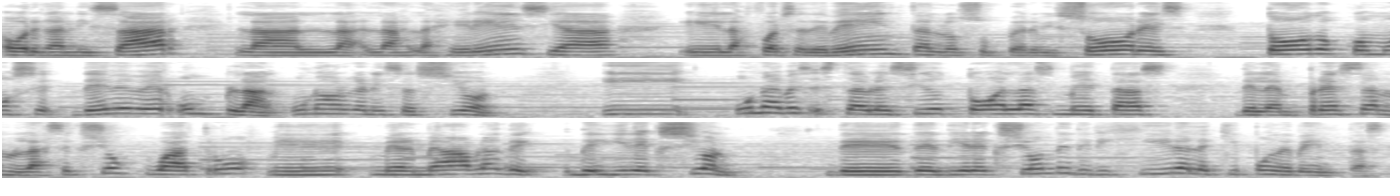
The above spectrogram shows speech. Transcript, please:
organizar la, la, gerencia, eh, la fuerza de ventas, los supervisores, todo cómo se debe ver un plan, una organización. Y una vez establecido todas las metas de la empresa, la sección 4 me, me, habla de, de dirección de, dirección de dirigir al equipo de ventas.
